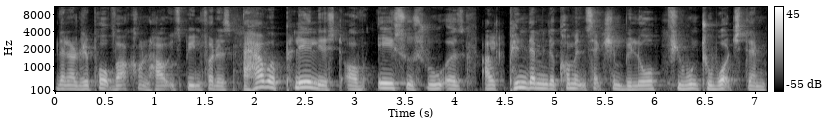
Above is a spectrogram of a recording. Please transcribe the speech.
then I'll report back on how it's been for us. I have a playlist of ASUS routers. I'll pin them in the comment section below if you want to watch them.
